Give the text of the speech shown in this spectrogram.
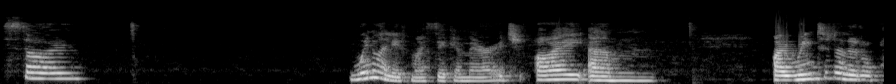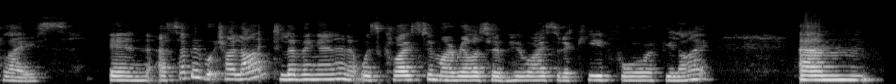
So, when I left my second marriage, I um, I rented a little place in a suburb which I liked living in, and it was close to my relative who I sort of cared for, if you like. Um,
